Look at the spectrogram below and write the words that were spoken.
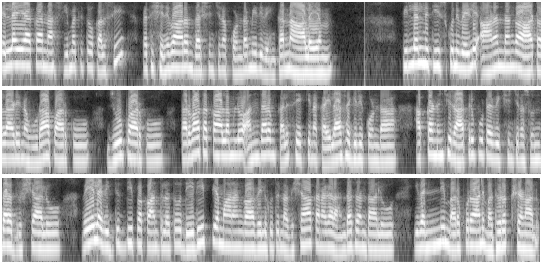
పెళ్ళయ్యాక నా శ్రీమతితో కలిసి ప్రతి శనివారం దర్శించిన కొండమీది వెంకన్న ఆలయం పిల్లల్ని తీసుకుని వెళ్ళి ఆనందంగా ఆటలాడిన ఉడా పార్కు జూ పార్కు తర్వాత కాలంలో అందరం కలిసి ఎక్కిన కైలాసగిరి కొండ అక్కడి నుంచి రాత్రిపూట వీక్షించిన సుందర దృశ్యాలు వేల విద్యుద్దీప కాంతులతో దేదీప్యమానంగా వెలుగుతున్న విశాఖ నగర అందచందాలు ఇవన్నీ మరపురాని మధుర క్షణాలు.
